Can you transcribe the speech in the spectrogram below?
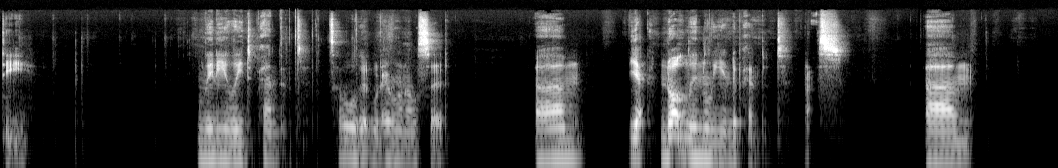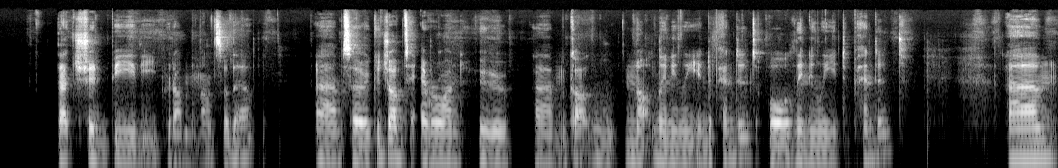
D. Linearly dependent. Let's have a look at what everyone else said. Um, yeah, not linearly independent. Nice. Um, that should be the predominant answer there. Um, so good job to everyone who um, got not linearly independent or linearly dependent. Um,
